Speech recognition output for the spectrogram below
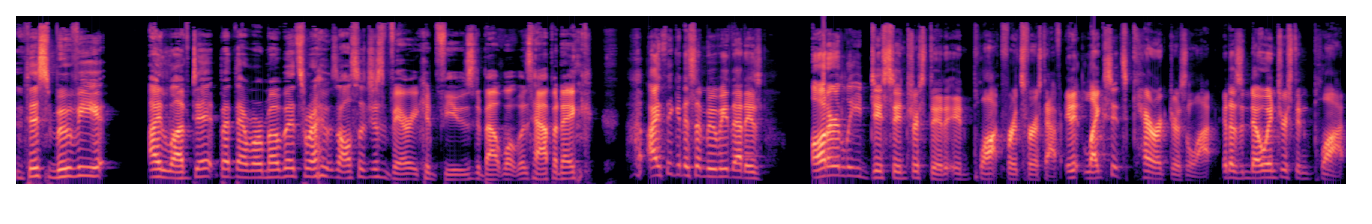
this movie I loved it, but there were moments where I was also just very confused about what was happening. I think it is a movie that is utterly disinterested in plot for its first half. It likes its characters a lot. It has no interest in plot.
